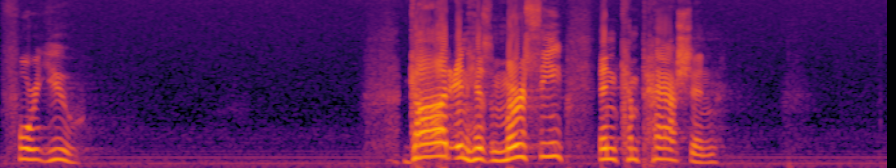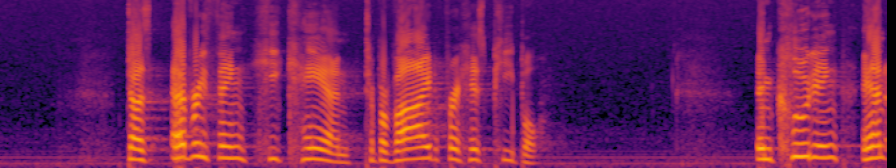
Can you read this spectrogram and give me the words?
for you. God, in His mercy and compassion, does everything He can to provide for His people, including and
